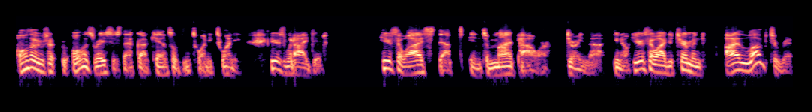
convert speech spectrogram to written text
all those all those races that got canceled in 2020. Here's what I did. Here's how I stepped into my power during that. You know, here's how I determined I love to ri-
